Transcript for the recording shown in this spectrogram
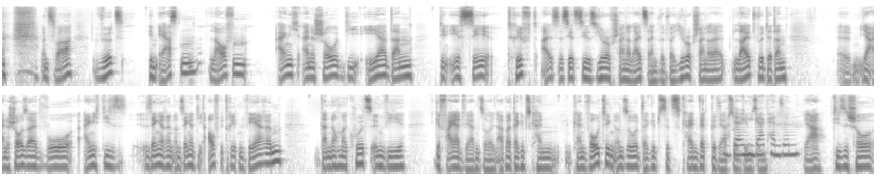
Und zwar wird im ersten laufen eigentlich eine Show, die eher dann den ESC trifft, als es jetzt dieses Europe Shine a Light sein wird, weil Europe Shine a Light wird ja dann ähm, ja eine Show sein, wo eigentlich die Sängerinnen und Sänger, die aufgetreten wären, dann nochmal kurz irgendwie gefeiert werden sollen. Aber da gibt's kein, kein Voting und so, da gibt's jetzt keinen Wettbewerb. Macht so ja irgendwie gar keinen Sinn. Ja, diese Show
